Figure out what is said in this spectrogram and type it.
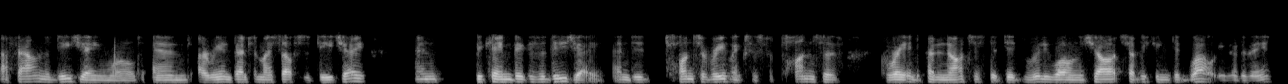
I found the DJing world, and I reinvented myself as a DJ, and became big as a DJ, and did tons of remixes for tons of great independent artists that did really well in the charts. Everything did well, you know what I mean?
